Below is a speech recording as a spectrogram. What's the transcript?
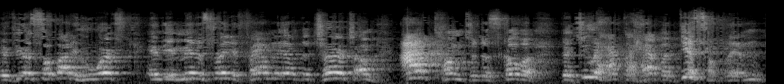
if you're somebody who works in the administrative family of the church, um, I've come to discover that you have to have a discipline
